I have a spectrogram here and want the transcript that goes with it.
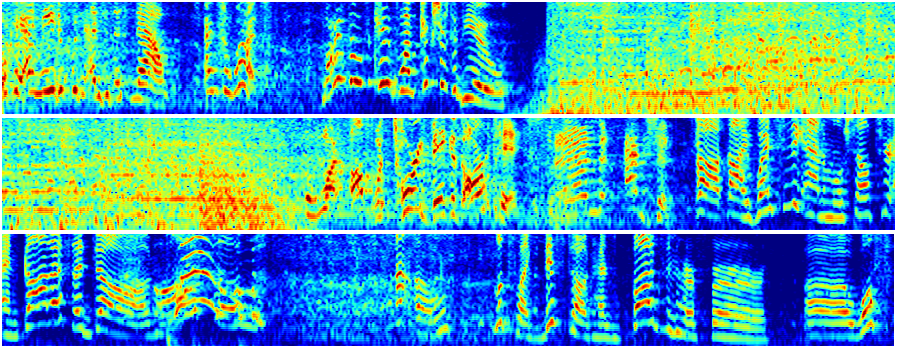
Okay, I need to put an end to this now. And to what? Why do those kids want pictures of you? With Tori Vega's armpits? And action! Uh, I went to the animal shelter and got us a dog. Awesome! Uh-oh. Looks like this dog has bugs in her fur. Uh, wolf.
